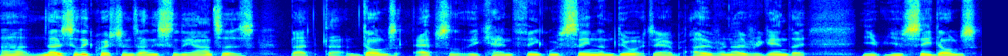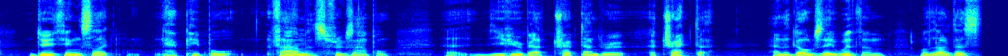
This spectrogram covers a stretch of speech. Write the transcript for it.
Uh, no silly questions, only silly answers. But uh, dogs absolutely can think. We've seen them do it you know, over and over again. They, you, you see dogs do things like you know, people, farmers, for example. Uh, you hear about trapped under a, a tractor, and the dog's there with them, well, the dog does,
